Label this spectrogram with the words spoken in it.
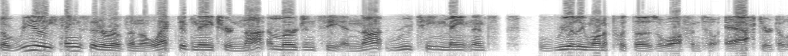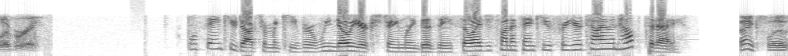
So, really, things that are of an elective nature, not emergency, and not routine maintenance, really want to put those off until after delivery. Well, thank you, Dr. McKeever. We know you're extremely busy, so I just want to thank you for your time and help today. Thanks, Liz.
